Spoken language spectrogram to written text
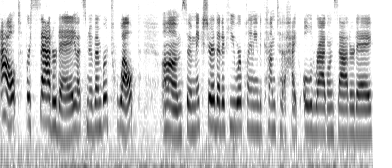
out for Saturday. That's November 12th. Um, so make sure that if you were planning to come to hike Old Rag on Saturday,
